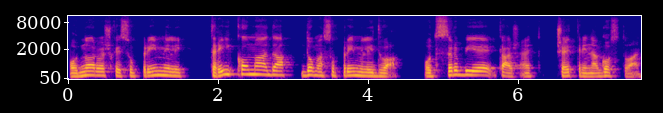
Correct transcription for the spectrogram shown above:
Od Norveške su primili tri komada, doma su primili dva. Od Srbije, kažem, eto, četiri na gostovanju.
